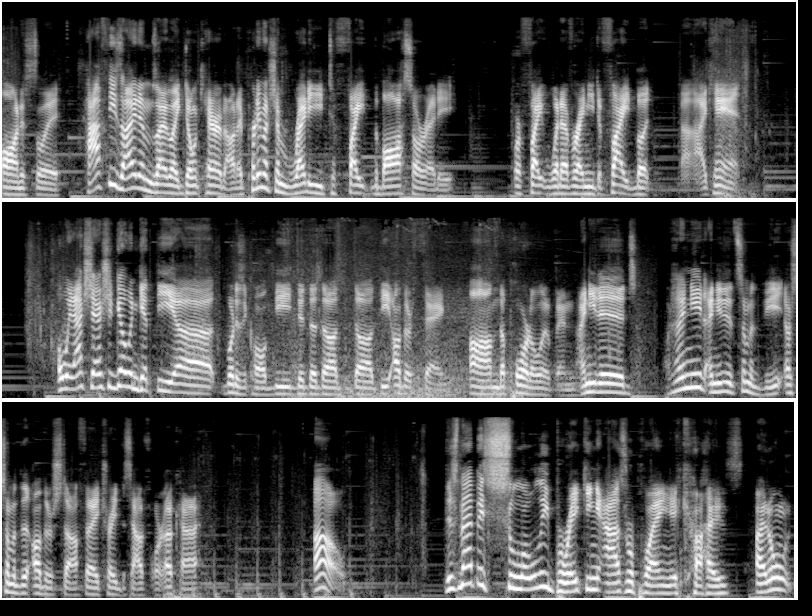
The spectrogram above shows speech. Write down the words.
honestly. Half these items I, like, don't care about. I pretty much am ready to fight the boss already. Or fight whatever I need to fight, but I can't. Oh, wait, actually, I should go and get the, uh, what is it called? The, the, the, the, the, the other thing. Um, the portal open. I needed, what did I need? I needed some of the, or some of the other stuff that I trade this out for. Okay. Oh. This map is slowly breaking as we're playing it, guys. I don't,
